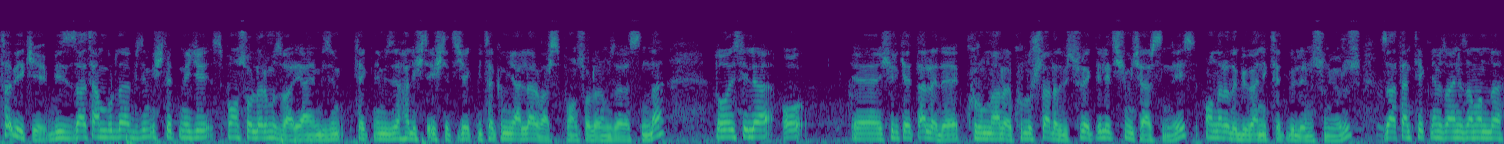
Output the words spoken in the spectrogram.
tabii ki. Biz zaten burada bizim işletmeci sponsorlarımız var. Yani bizim teknemizi Haliç'te işletecek bir takım yerler var sponsorlarımız arasında. Dolayısıyla o e, şirketlerle de, kurumlarla, kuruluşlarla da biz sürekli iletişim içerisindeyiz. Onlara da güvenlik tedbirlerini sunuyoruz. Zaten teknemiz aynı zamanda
